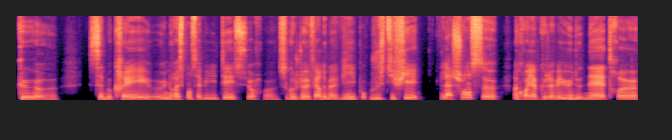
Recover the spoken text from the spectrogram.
que euh, ça me créait euh, une responsabilité sur ce que je devais faire de ma vie pour justifier la chance incroyable que j'avais eue de naître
